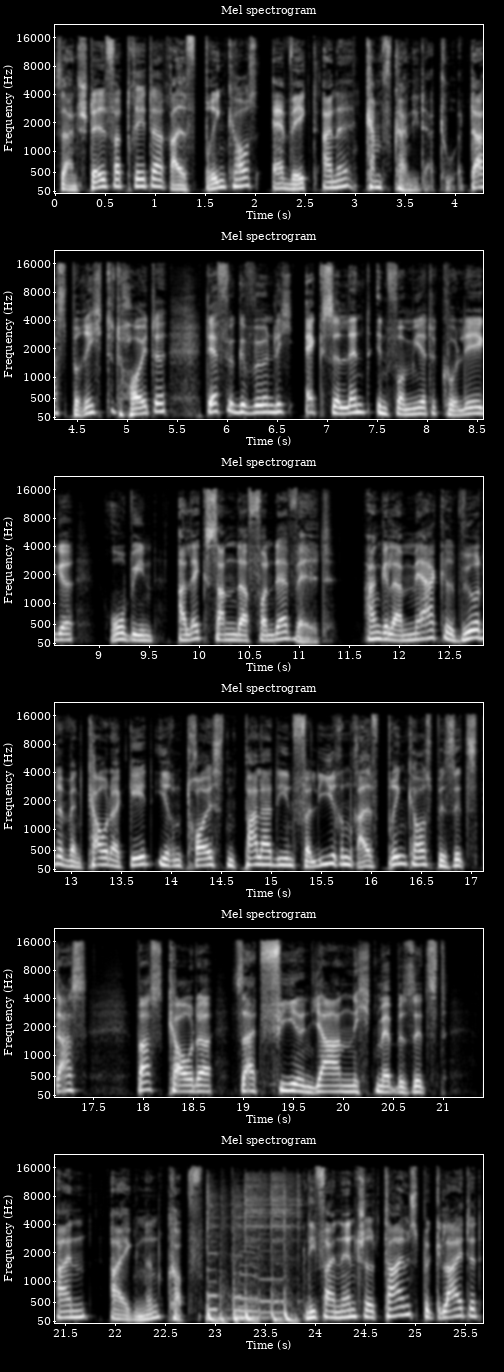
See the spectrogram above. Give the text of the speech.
Sein Stellvertreter Ralf Brinkhaus erwägt eine Kampfkandidatur. Das berichtet heute der für gewöhnlich exzellent informierte Kollege Robin Alexander von der Welt. Angela Merkel würde, wenn Kauder geht, ihren treuesten Paladin verlieren. Ralf Brinkhaus besitzt das, was Kauder seit vielen Jahren nicht mehr besitzt, einen eigenen Kopf. Die Financial Times begleitet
